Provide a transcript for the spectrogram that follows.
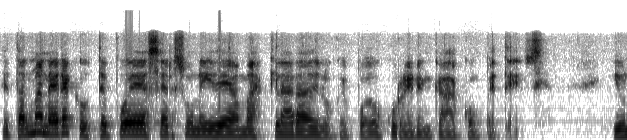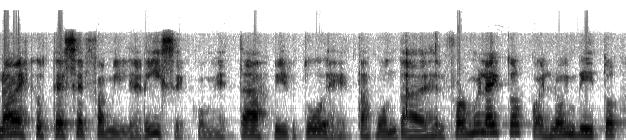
de tal manera que usted puede hacerse una idea más clara de lo que puede ocurrir en cada competencia. Y una vez que usted se familiarice con estas virtudes, estas bondades del Formulator, pues lo invito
